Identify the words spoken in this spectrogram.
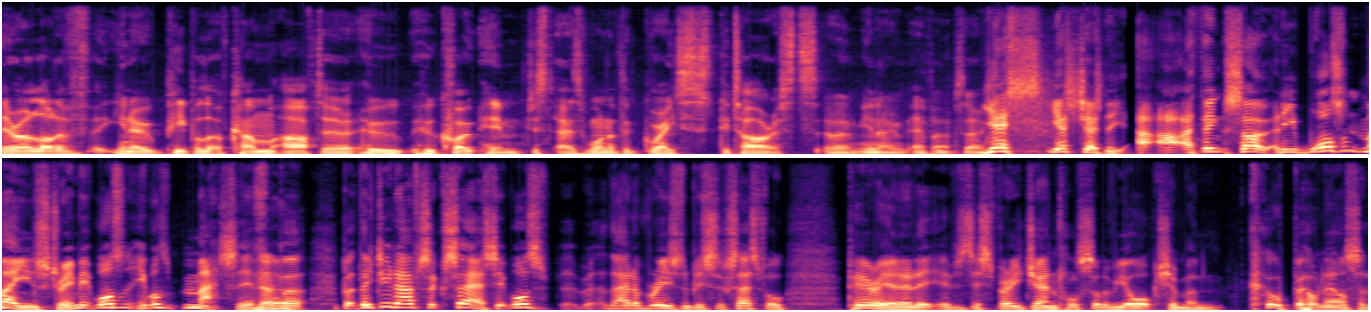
there are a lot of you know people that have come after who who quote him just as one of the greatest guitarists, uh, you know, ever. So Yes, yes, Chesney. I, I- think so. And he wasn't mainstream. It wasn't. He wasn't massive. No. But but they did have success. It was they had a reasonably successful period, and it, it was this very gentle sort of Yorkshireman called Bill Nelson.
